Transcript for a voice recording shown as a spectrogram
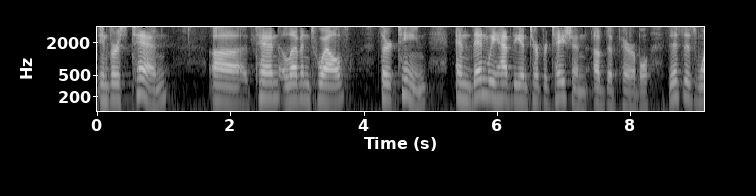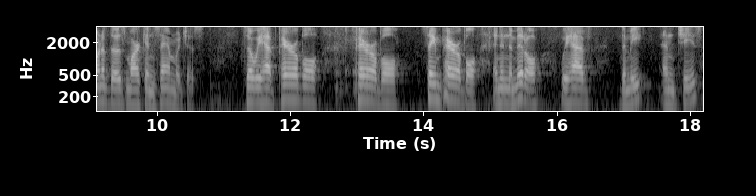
in verse 10, uh, 10, 11, 12, 13. And then we have the interpretation of the parable. This is one of those Markan sandwiches. So we have parable, parable, same parable, and in the middle, we have the meat and cheese,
